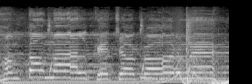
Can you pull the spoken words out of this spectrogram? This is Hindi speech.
हम तो माल के चक्कर में।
